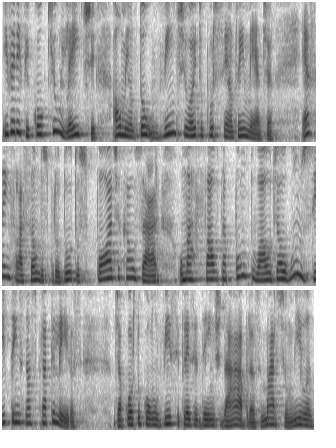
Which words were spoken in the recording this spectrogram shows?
e verificou que o leite aumentou 28% em média. Essa inflação dos produtos pode causar uma falta pontual de alguns itens nas prateleiras. De acordo com o vice-presidente da Abras, Márcio Milan,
